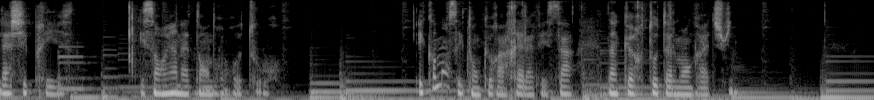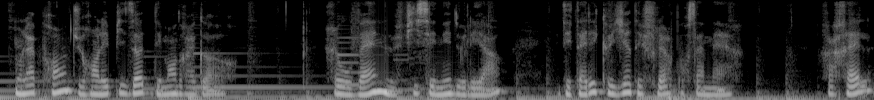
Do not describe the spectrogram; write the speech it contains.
lâcher prise, et sans rien attendre en retour. Et comment sait-on que Rachel a fait ça d'un cœur totalement gratuit? On l'apprend durant l'épisode des mandragores. Réhouven, le fils aîné de Léa, était allé cueillir des fleurs pour sa mère. Rachel,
